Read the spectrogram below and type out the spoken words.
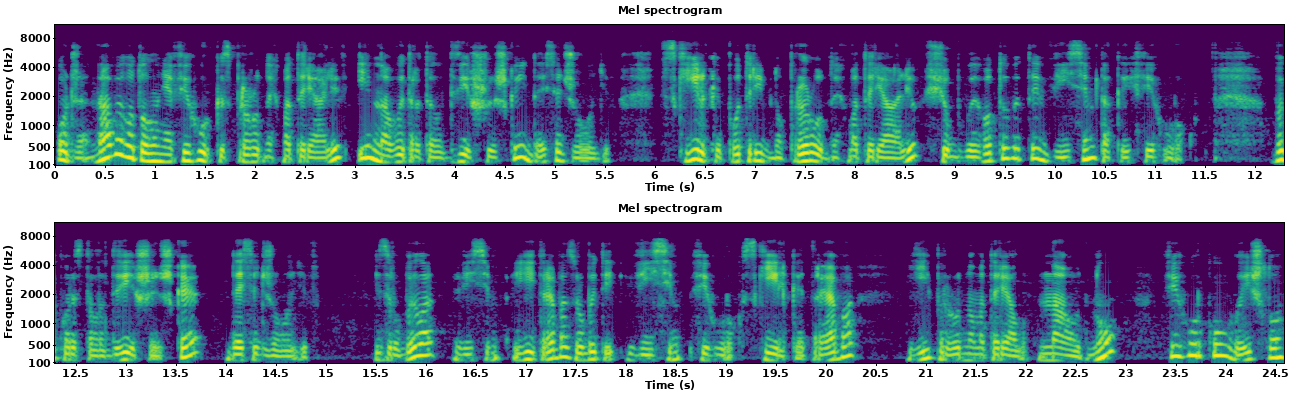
Отже, на виготовлення фігурки з природних матеріалів Інна витратила 2 шишки і 10 жолодів. Скільки потрібно природних матеріалів, щоб виготовити 8 таких фігурок? Використала 2 шишки, 10 жолодів. І зробила 8. Їй треба зробити 8 фігурок. Скільки треба їй природного матеріалу? На одну фігурку вийшло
